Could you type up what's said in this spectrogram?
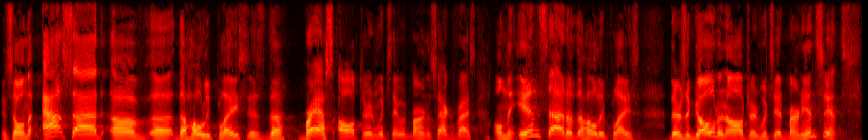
And so on the outside of uh, the holy place is the brass altar in which they would burn the sacrifice. On the inside of the holy place, there's a golden altar in which they'd burn incense.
